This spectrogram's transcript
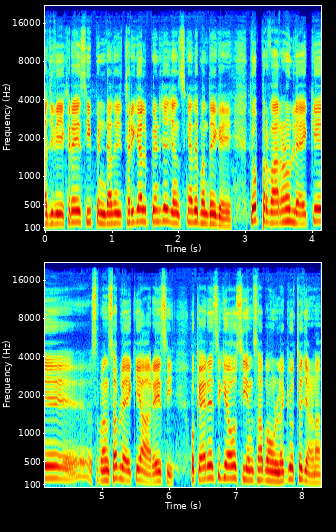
ਅੱਜ ਵੇਖ ਰਹੇ ਸੀ ਪਿੰਡਾਂ ਦੇ ਵਿੱਚ ਥਰੀਗਲ ਪਿੰਡ 'ਚ ਏਜੰਸੀਆਂ ਦੇ ਬੰਦੇ ਗਏ ਤੇ ਉਹ ਪਰਿਵਾਰਾਂ ਨੂੰ ਲੈ ਕੇ ਸਰਪੰਚ ਸਾਹਿਬ ਲੈ ਕੇ ਆ ਰਹੇ ਸੀ। ਉਹ ਕਹਿ ਰਹੇ ਸੀ ਕਿ ਆਓ ਸੀਐਮ ਸਾਹਿਬ ਆਉਣ ਲੱਗੇ ਉੱਥੇ ਜਾਣਾ।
